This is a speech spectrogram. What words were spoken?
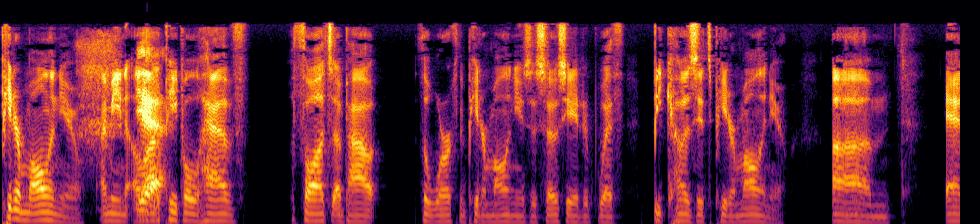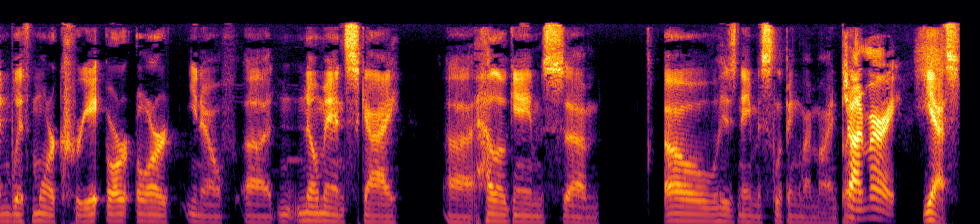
Peter Molyneux. I mean, a yeah. lot of people have thoughts about the work that Peter Molyneux is associated with because it's Peter Molyneux. Um, and with more create or or you know uh, No Man's Sky, uh, Hello Games. Um, oh, his name is slipping my mind. But, Sean Murray. Yes,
